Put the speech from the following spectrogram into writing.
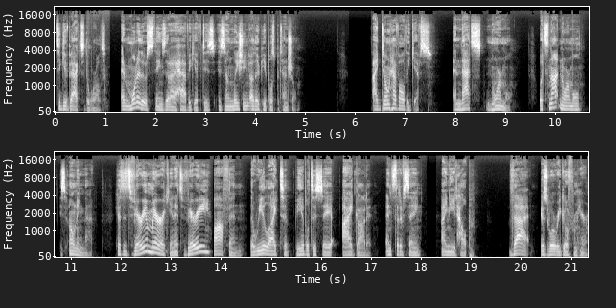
to give back to the world. And one of those things that I have a gift is, is unleashing other people's potential. I don't have all the gifts. And that's normal. What's not normal is owning that because it's very American. It's very often that we like to be able to say, I got it, instead of saying, I need help. That is where we go from here.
